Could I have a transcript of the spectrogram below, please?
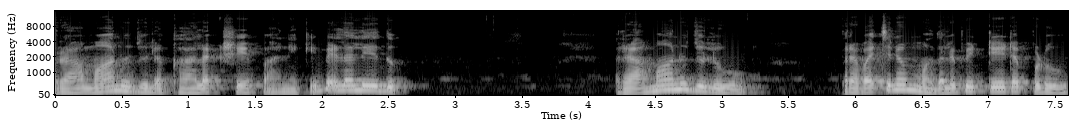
రామానుజుల కాలక్షేపానికి వెళ్ళలేదు. రామానుజులు ప్రవచనం మొదలుపెట్టేటప్పుడు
